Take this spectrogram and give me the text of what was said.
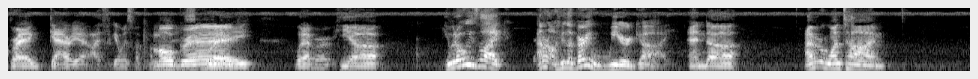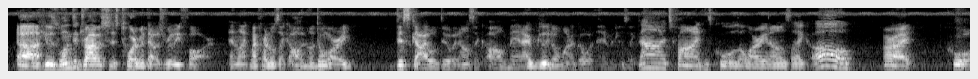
Greg Gary, I forget what his fucking I'm name old is. Greg. Gray, whatever. He uh he would always like I don't know. He was a very weird guy, and uh, I remember one time. Uh, he was willing to drive us to this tournament that was really far, and like my friend was like, "Oh no, don't worry, this guy will do it. And I was like, oh man, I really don't want to go with him. And he was like, nah, it's fine. He's cool. Don't worry. And I was like, oh, all right, cool.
